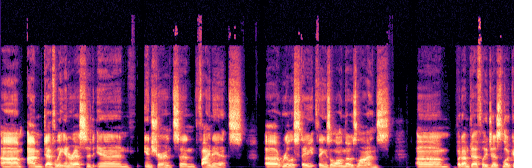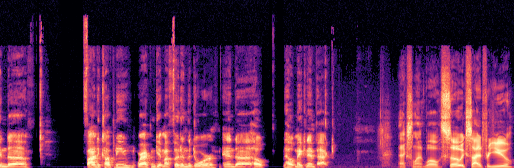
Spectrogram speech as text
Um, I'm definitely interested in insurance and finance, uh, real estate, things along those lines. Um, but I'm definitely just looking to find a company where I can get my foot in the door and uh, help help make an impact. Excellent. Well, so excited for you.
